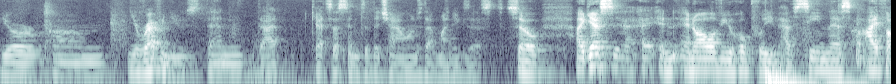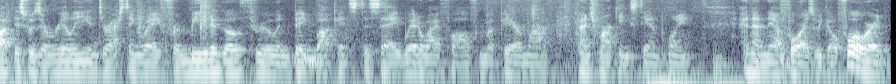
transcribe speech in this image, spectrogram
your, um, your revenues, then that gets us into the challenge that might exist. So, I guess, uh, and, and all of you hopefully have seen this, I thought this was a really interesting way for me to go through in big buckets to say, where do I fall from a peer mark, benchmarking standpoint? And then therefore, as we go forward,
